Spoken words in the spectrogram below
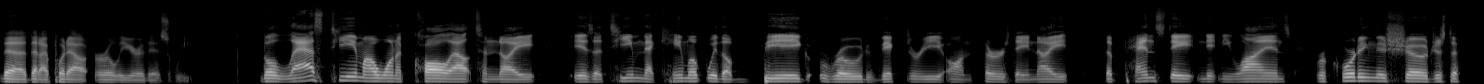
that, that I put out earlier this week. The last team I want to call out tonight is a team that came up with a big road victory on Thursday night the Penn State Nittany Lions, recording this show just a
